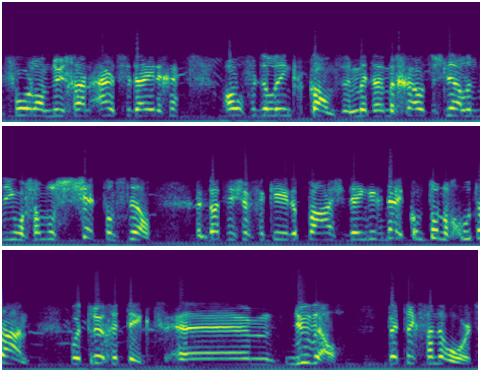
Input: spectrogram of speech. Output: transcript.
Voorland nu gaan uitverdedigen over de linkerkant. En met een grote snelheid, die jongens zijn ontzettend snel. En dat is een verkeerde paasje, denk ik. Nee, komt toch nog goed aan. Wordt teruggetikt. Ehm, nu wel. Patrick van der Oort.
